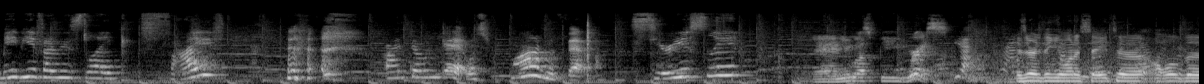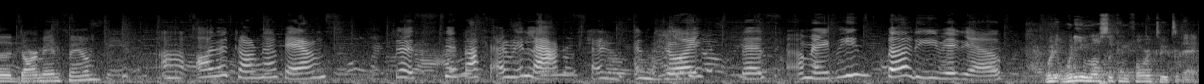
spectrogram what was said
maybe if I was like five. I don't get it. What's wrong with them? Seriously? And you must be Grace. Yeah. Is there anything you want to say to all the Dhar Mann fam? Uh, all the Dhar Mann fans, just sit back and relax and enjoy this amazing funny video. What, what are you most looking forward to today?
